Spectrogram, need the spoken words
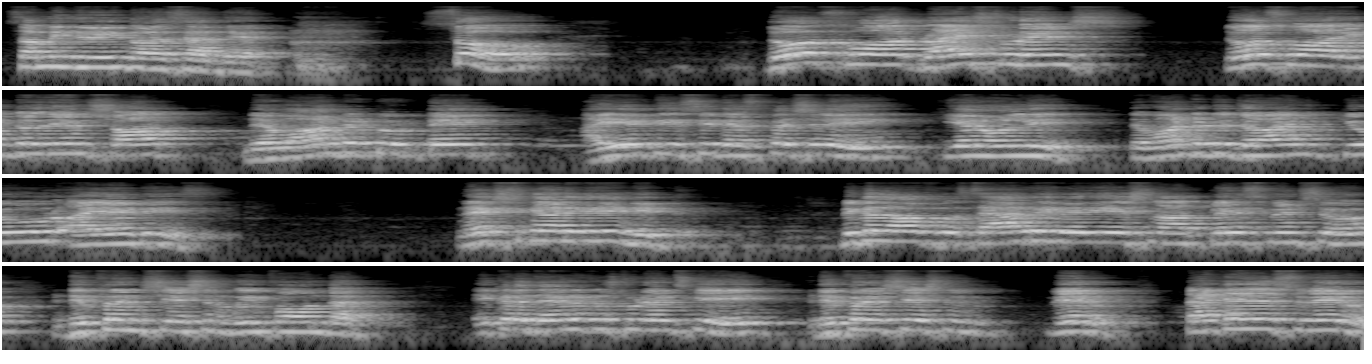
some engineering colleges are there. So, those who are bright students, those who are intelligent, sharp, they wanted to take IIT seat, especially here only. They wanted to join pure IITs. Next category, NIT. Because of salary variation or placements differentiation, we found that ఇక్కడ జరిగిన స్టూడెంట్స్కి డిఫరెన్షియేషన్ వేరు ప్యాకేజెస్ వేరు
